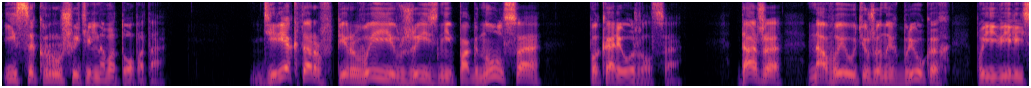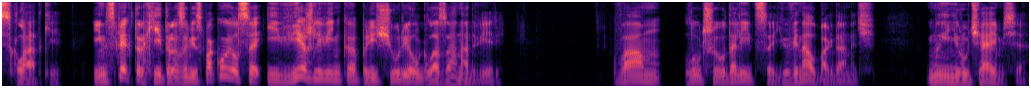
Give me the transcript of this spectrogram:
и сокрушительного топота. Директор впервые в жизни погнулся, покорежился. Даже на выутюженных брюках появились складки. Инспектор хитро забеспокоился и вежливенько прищурил глаза на дверь. «Вам лучше удалиться, Ювенал Богданович. Мы не ручаемся».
